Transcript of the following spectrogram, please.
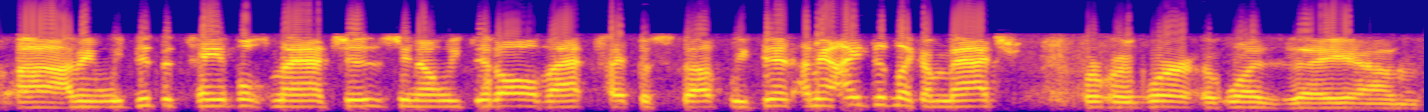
Uh, I mean, we did the tables matches. You know, we did all that type of stuff. We did. I mean, I did like a match where, where it was a. Um,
